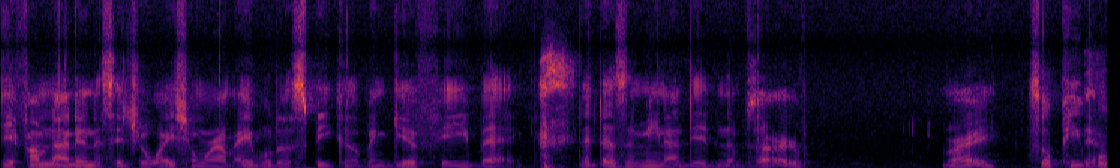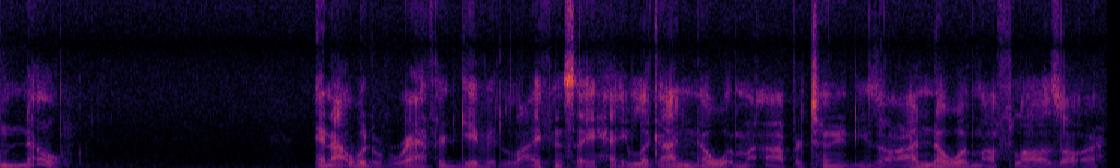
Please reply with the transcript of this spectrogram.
If I'm not in a situation where I'm able to speak up and give feedback, that doesn't mean I didn't observe, right? So people yeah. know. And I would rather give it life and say, hey, look, I know what my opportunities are. I know what my flaws are.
